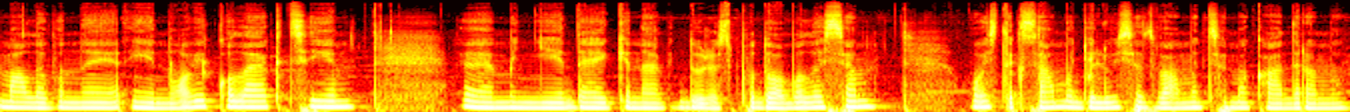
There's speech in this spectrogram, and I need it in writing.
Мали вони і нові колекції. Е, Мені деякі навіть дуже сподобалися. Ось так само ділюся з вами цими кадрами.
